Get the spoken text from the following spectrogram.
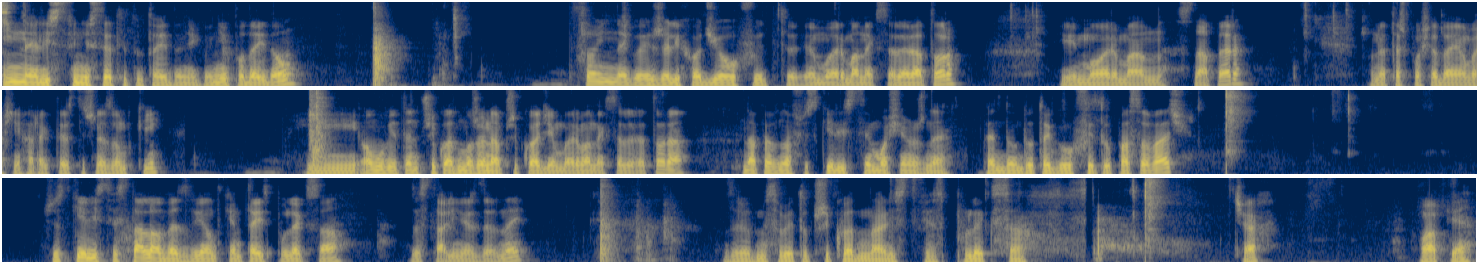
Inne listwy niestety tutaj do niego nie podejdą. Co innego, jeżeli chodzi o uchwyt Moerman Accelerator i Moerman Snapper. One też posiadają właśnie charakterystyczne ząbki. I omówię ten przykład może na przykładzie Moerman Acceleratora. Na pewno wszystkie listy mosiężne będą do tego uchwytu pasować. Wszystkie listy stalowe z wyjątkiem tej z Pulexa ze stali nierdzewnej. Zrobimy sobie tu przykład na listwie z Pulexa. Ciach. Łapie.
